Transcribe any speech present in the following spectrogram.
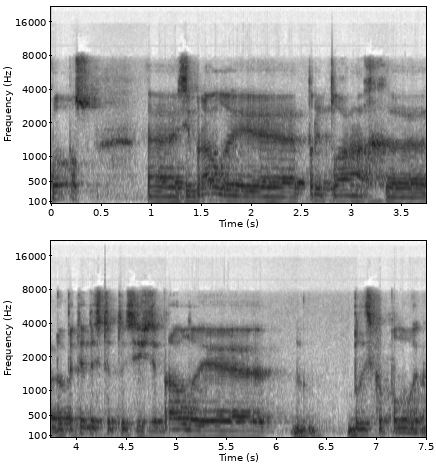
корпус. Зібрали при планах до 50 тисяч, зібрали близько половини.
